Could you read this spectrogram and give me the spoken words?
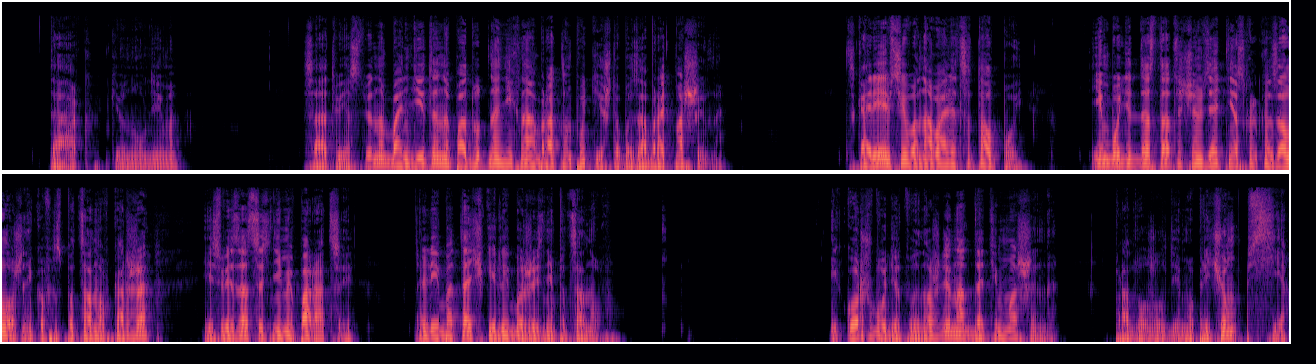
— Так, — кивнул Дима. Соответственно, бандиты нападут на них на обратном пути, чтобы забрать машины. Скорее всего, навалятся толпой. Им будет достаточно взять несколько заложников из пацанов Коржа и связаться с ними по рации. Либо тачки, либо жизни пацанов. И Корж будет вынужден отдать им машины, — продолжил Дима. Причем все.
